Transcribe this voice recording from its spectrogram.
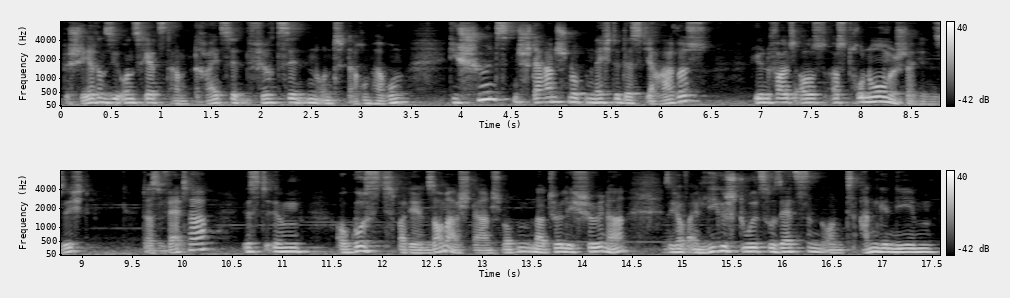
bescheren sie uns jetzt am 13., 14. und darum herum die schönsten Sternschnuppennächte des Jahres, jedenfalls aus astronomischer Hinsicht. Das Wetter ist im August bei den Sommersternschnuppen natürlich schöner, sich auf einen Liegestuhl zu setzen und angenehm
